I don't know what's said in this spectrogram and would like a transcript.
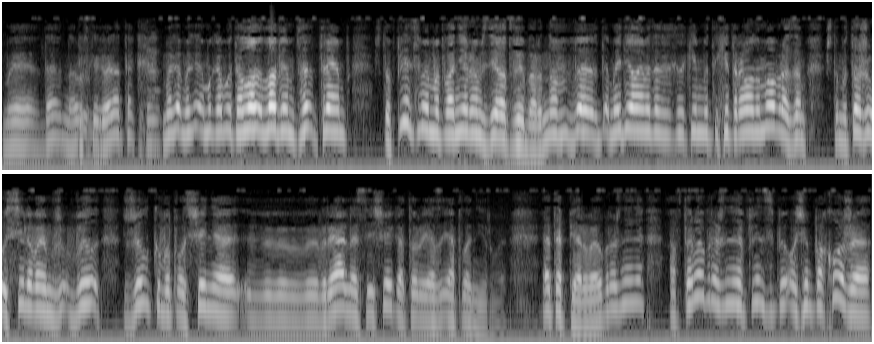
мы да, на русском говорят так, да. мы, мы, мы как будто ловим трэмп, что в принципе мы планируем сделать выбор, но мы делаем это каким-то хитроумным образом, что мы тоже усиливаем жилку воплощения в, в реальность вещей, которые я, я планирую. Это первое упражнение. А второе упражнение, в принципе, очень похожее,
